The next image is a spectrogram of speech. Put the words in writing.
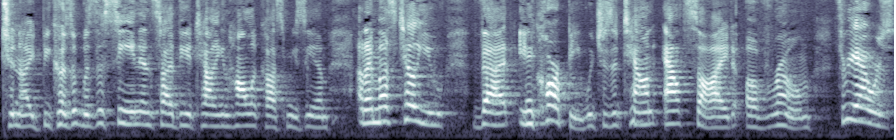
tonight because it was a scene inside the Italian Holocaust Museum. And I must tell you that in Carpi, which is a town outside of Rome, three hours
